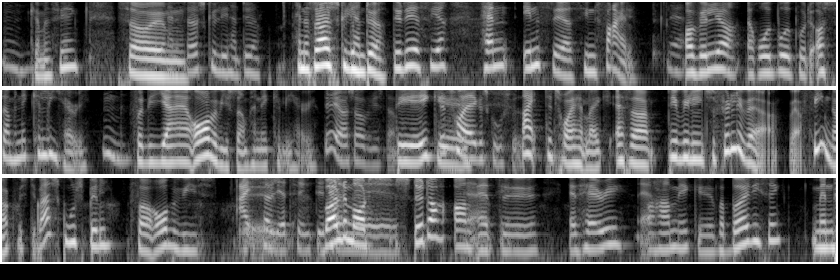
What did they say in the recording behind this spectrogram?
Mm. kan man sige. Ikke? Så, øhm, Han er så også skyldig, at han dør. han er så også skyld i, at han dør. Det er jo det, jeg siger. Han indser sine fejl, Ja. og vælger at råde bod på det, også selvom han ikke kan lide Harry. Mm. Fordi jeg er overbevist om, at han ikke kan lide Harry. Det er jeg også overbevist om. Det, er ikke, det tror jeg ikke er skuespil. Nej, det tror jeg heller ikke. Altså, det ville selvfølgelig være, være fint nok, hvis det var skuespil for at overbevise Nej, så vil jeg tænke, det øh, Voldemorts sådan, øh, støtter om, ja, okay. at, øh, at Harry ja. og ham ikke øh, var buddies, ikke? Men,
